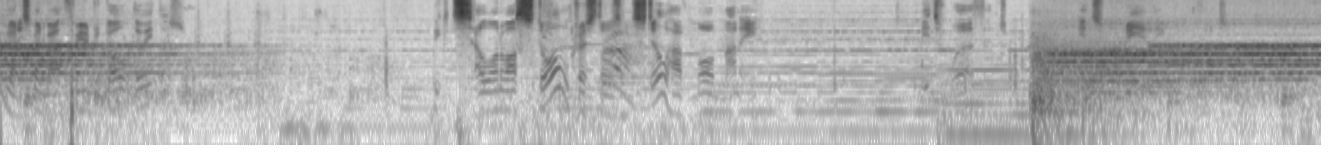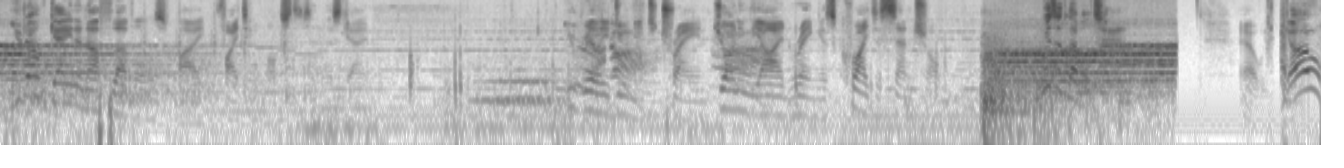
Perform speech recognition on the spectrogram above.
We've only spent about 300 gold doing this. We could sell one of our storm crystals and still have more money. It's worth it. It's really worth it. You don't gain enough levels by fighting monsters in this game. You really do need to train. Joining the Iron Ring is quite essential. Wizard level 10. There we go.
